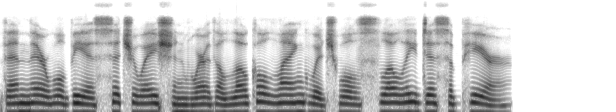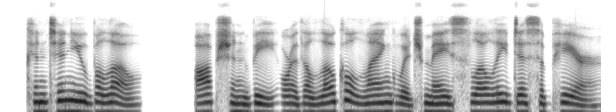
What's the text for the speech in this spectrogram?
then there will be a situation where the local language will slowly disappear. Continue below. Option B or the local language may slowly disappear.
